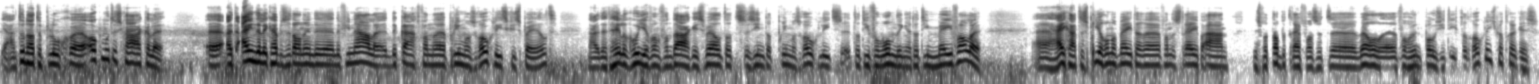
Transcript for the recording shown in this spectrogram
Ja, en toen had de ploeg eh, ook moeten schakelen. Uiteindelijk hebben ze dan in de, de finale de kaart van Primoz Roglic gespeeld. Nou, het hele goede van vandaag is wel dat ze zien dat Primoz Roglic, dat die verwondingen, dat die meevallen. Eh, hij gaat de 400 meter eh, van de streep aan. Dus wat dat betreft was het eh, wel eh, voor hun positief dat Roglic weer terug is.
